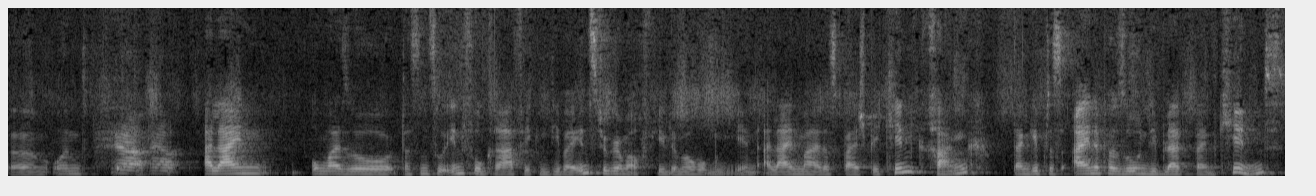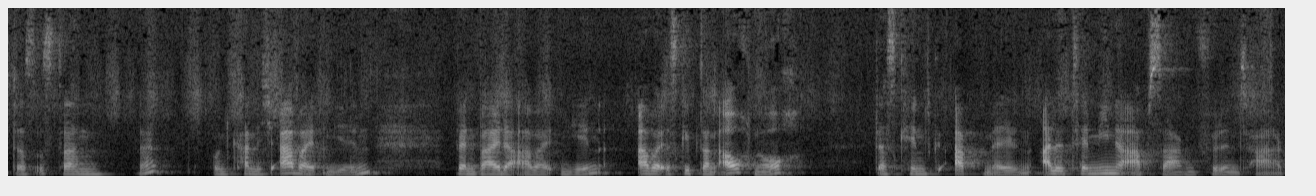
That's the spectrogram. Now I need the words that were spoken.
Ähm, und ja, ja. allein, um also, das sind so Infografiken, die bei Instagram auch viel immer rumgehen. Allein mal das Beispiel Kind krank, dann gibt es eine Person, die bleibt beim Kind. Das ist dann ne? und kann nicht arbeiten gehen, wenn beide arbeiten gehen. Aber es gibt dann auch noch das Kind abmelden, alle Termine absagen für den Tag,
